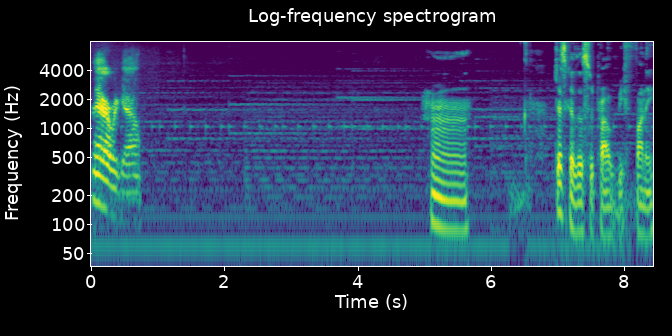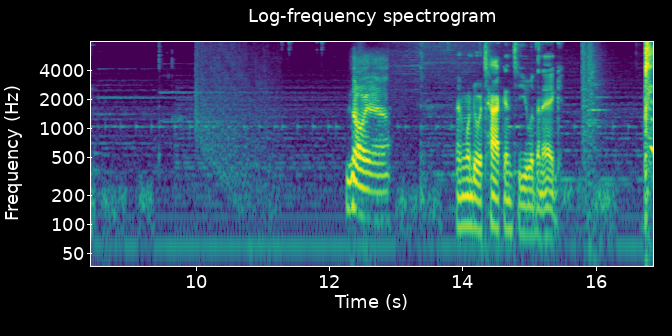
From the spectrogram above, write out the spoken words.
There we go. Hmm. Just because this would probably be funny. Oh yeah. I'm going to attack into you with an egg. You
